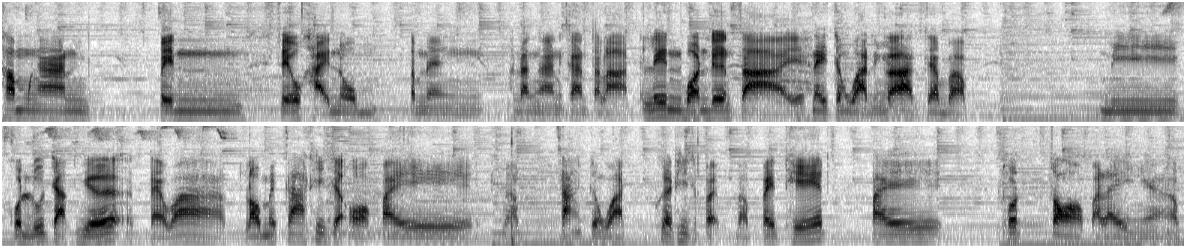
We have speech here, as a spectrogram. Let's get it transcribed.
ทำงานเป็นเซลล์ขายนมตำแหน่งพนักงานการตลาด เล่นบอลเดินสายในจังหวัดก็อาจจะแบบมีคนรู้จักเยอะ แต่ว่าเราไม่กล้าที่จะออกไปแบบต่างจังหวัดเพื่อที่จะไปแบบไปเทสไปทดสอบอะไรอย่างเงี้ยครับ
